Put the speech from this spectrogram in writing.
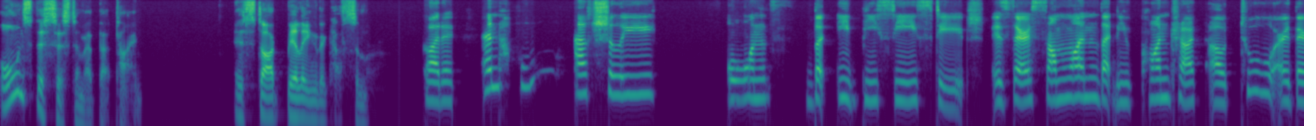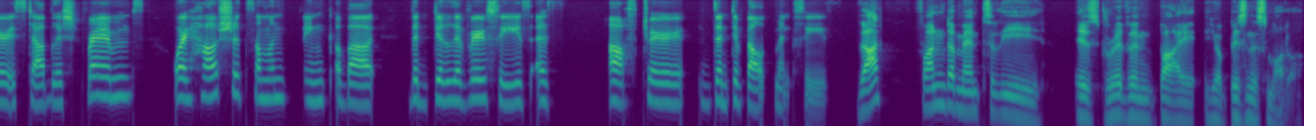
owns the system at that time is start billing the customer. Got it. And who actually owns the EPC stage? Is there someone that you contract out to? Are there established firms? Or how should someone think about the delivery phase as after the development phase? That fundamentally is driven by your business model.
